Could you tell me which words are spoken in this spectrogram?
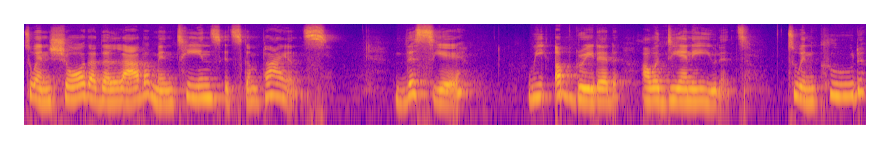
to ensure that the lab maintains its compliance. This year, we upgraded our DNA unit to include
